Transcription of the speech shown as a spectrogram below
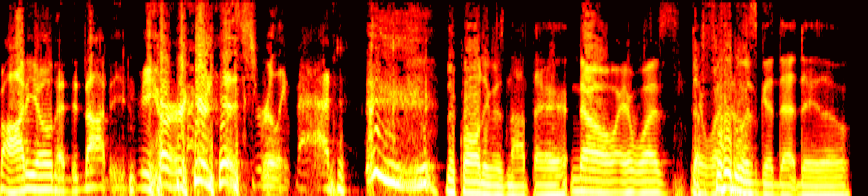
audio that did not need to be heard. it's really bad. The quality was not there. No, it was The it food not. was good that day though.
